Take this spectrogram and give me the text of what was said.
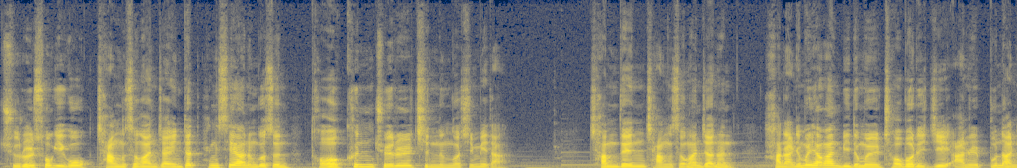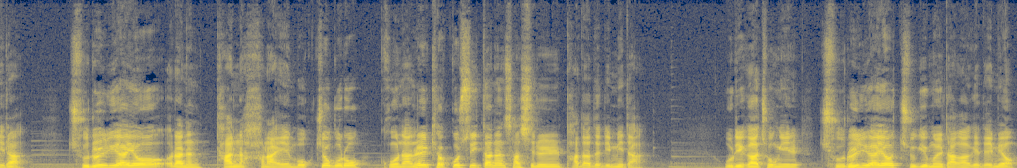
주를 속이고 장성한 자인 듯 행세하는 것은 더 큰 죄를 짓는 것입니다. 참된 장성한 자는 하나님을 향한 믿음을 저버리지 않을 뿐 아니라 주를 위하여라는 단 하나의 목적으로 고난을 겪을 수 있다는 사실을 받아들입니다. 우리가 종일 주를 위하여 죽임을 당하게 되며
